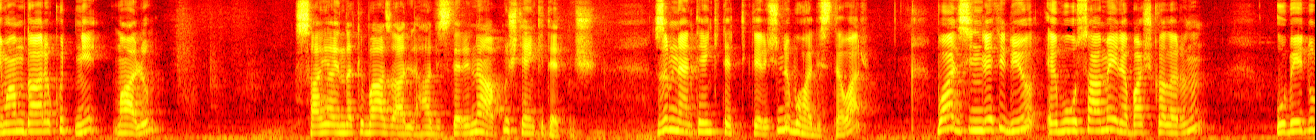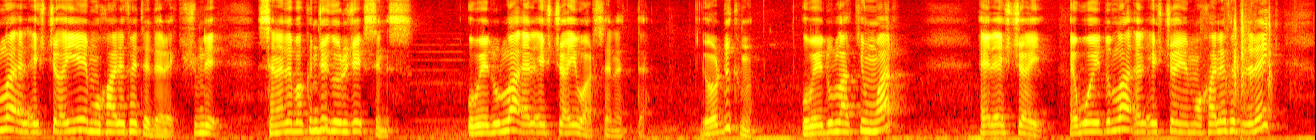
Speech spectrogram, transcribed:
İmam Darakutni malum sahih ayındaki bazı hadisleri ne yapmış? Tenkit etmiş. Zımnen tenkit ettikleri için de bu hadiste var. Bu hadisin illeti diyor Ebu Usame ile başkalarının Ubeydullah el-Eşcai'ye muhalefet ederek. Şimdi senede bakınca göreceksiniz. Ubeydullah el-Eşcai var senette. Gördük mü? Ubeydullah kim var? El-Eşcai. Ebu Ubeydullah el-Eşcai'ye muhalefet ederek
